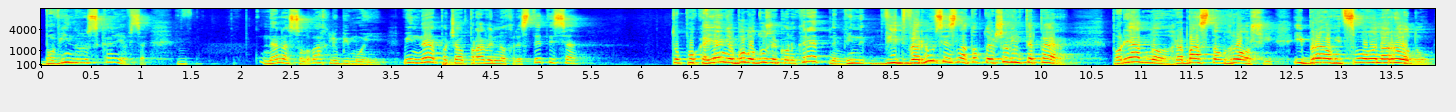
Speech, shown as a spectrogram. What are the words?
бо Він розкаявся. Не на словах, любі мої. Він не почав правильно хреститися, то покаяння було дуже конкретним. Він відвернувся зла. Тобто, якщо він тепер порядно грабастав гроші і брав від свого народу,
